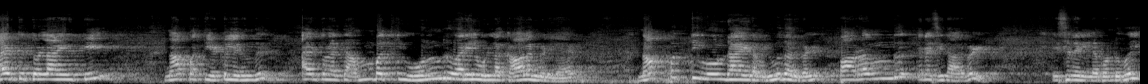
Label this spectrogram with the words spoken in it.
ஆயிரத்தி தொள்ளாயிரத்தி நாற்பத்தி எட்டுலேருந்து ஆயிரத்தி தொள்ளாயிரத்தி ஐம்பத்தி ஒன்று வரையில் உள்ள காலங்களில் நாற்பத்தி மூன்றாயிரம் யூதர்கள் பறந்து என்ன செய்தார்கள்? இஸ்ரேலில் கொண்டு போய்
